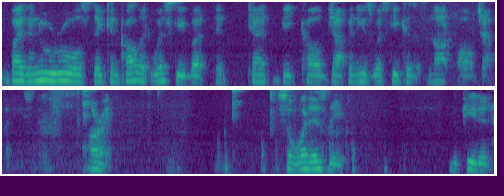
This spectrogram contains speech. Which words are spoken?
by the new rules, they can call it whiskey, but it can't be called Japanese whiskey because it's not all Japanese. All right. So what is the peated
